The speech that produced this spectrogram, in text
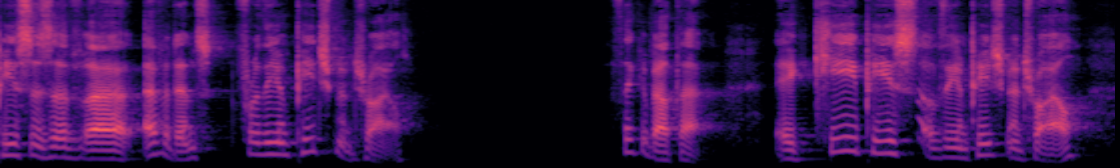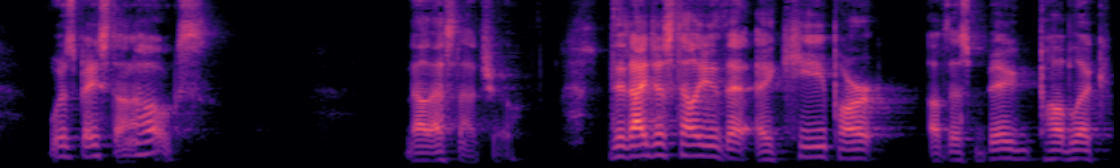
pieces of uh, evidence for the impeachment trial. Think about that. A key piece of the impeachment trial was based on a hoax. No, that's not true. Did I just tell you that a key part of this big public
